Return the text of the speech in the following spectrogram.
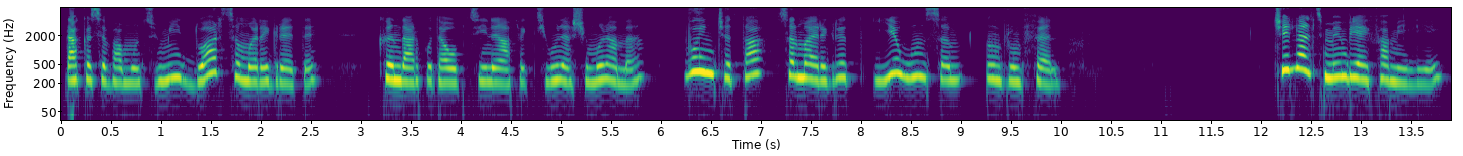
Dacă se va mulțumi doar să mă regrete, când ar putea obține afecțiunea și mâna mea, voi înceta să-l mai regret eu însă în vreun fel. Ceilalți membri ai familiei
